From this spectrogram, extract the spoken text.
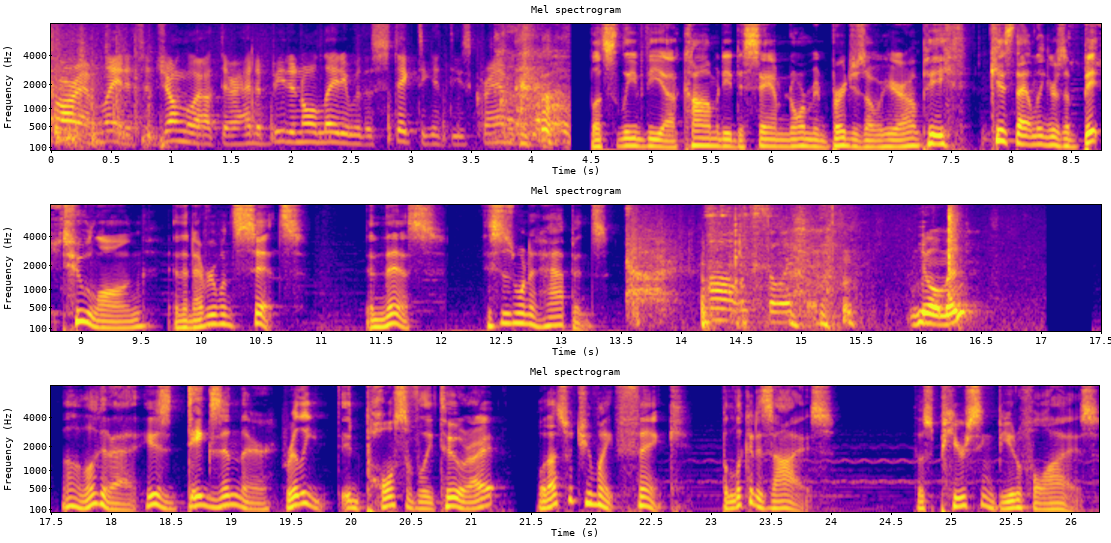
Sorry I'm late. It's a jungle out there. I had to beat an old lady with a stick to get these cranberries. Let's leave the uh, comedy to Sam Norman Bridges over here, huh, Pete? Kiss that lingers a bit too long, and then everyone sits. And this, this is when it happens. Oh, it looks delicious. Norman? Oh, look at that. He just digs in there. Really impulsively, too, right? Well, that's what you might think. But look at his eyes. Those piercing, beautiful eyes.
